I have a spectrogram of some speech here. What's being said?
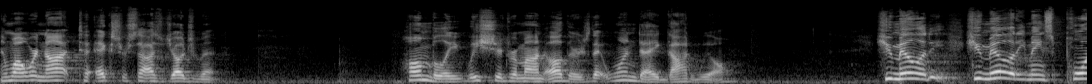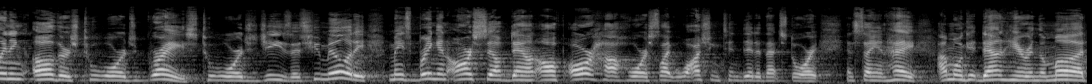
And while we're not to exercise judgment, humbly, we should remind others that one day God will. Humility. Humility means pointing others towards grace, towards Jesus. Humility means bringing ourselves down off our high horse, like Washington did in that story, and saying, Hey, I'm going to get down here in the mud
